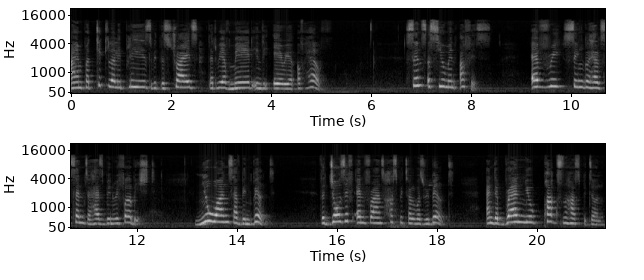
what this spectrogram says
I am particularly pleased with the strides that we have made in the area of health. Since assuming office, every single health center has been refurbished, new ones have been built. The Joseph N. France Hospital was rebuilt, and the brand new Pogson Hospital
